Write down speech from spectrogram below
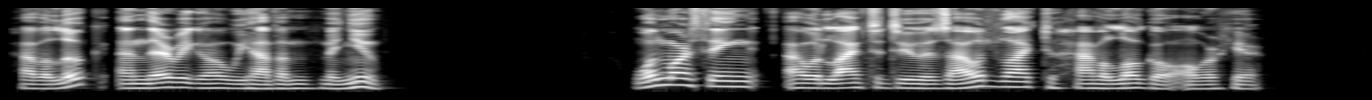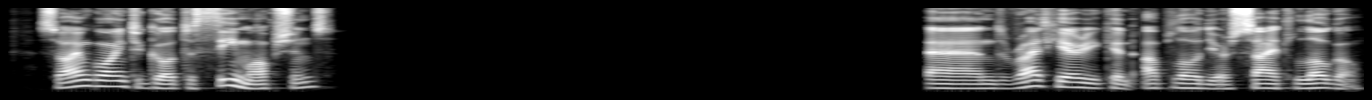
Have a look and there we go, we have a menu. One more thing I would like to do is I would like to have a logo over here. So I'm going to go to theme options. And right here you can upload your site logo.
